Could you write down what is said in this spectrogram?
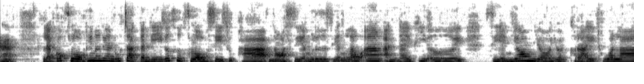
อะแล้วก็โครงที่นักเรียนรู้จักกันดีก็คือโครงสี่สุภาพเนาะเสียงลือเสียงเล่าอ้างอันใดพี่เอ่ยเสียงย่อมยอยศใครทั่วล่า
